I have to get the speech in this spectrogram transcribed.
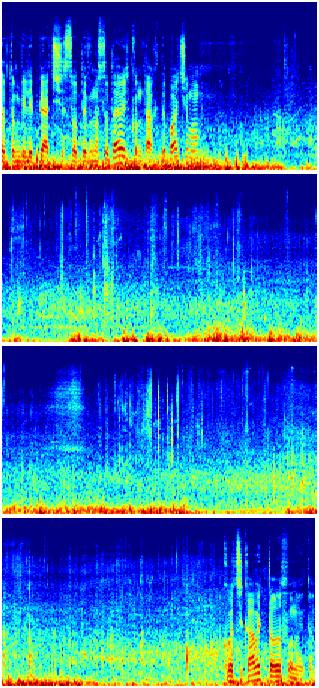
автомобіля 5699, контакти бачимо. Кого цікавить, телефонуйте.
